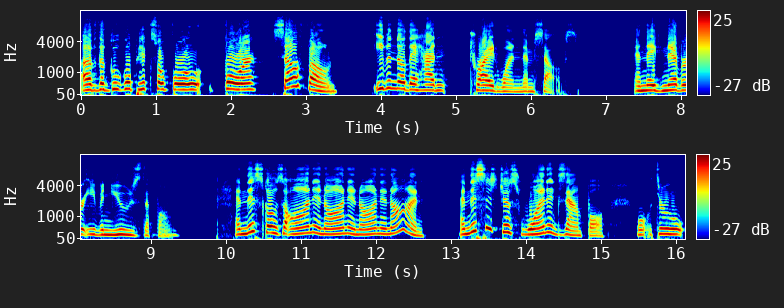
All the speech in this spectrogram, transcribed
of the Google Pixel 4, 4 cell phone even though they hadn't tried one themselves and they'd never even use the phone. And this goes on and on and on and on. And this is just one example through,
